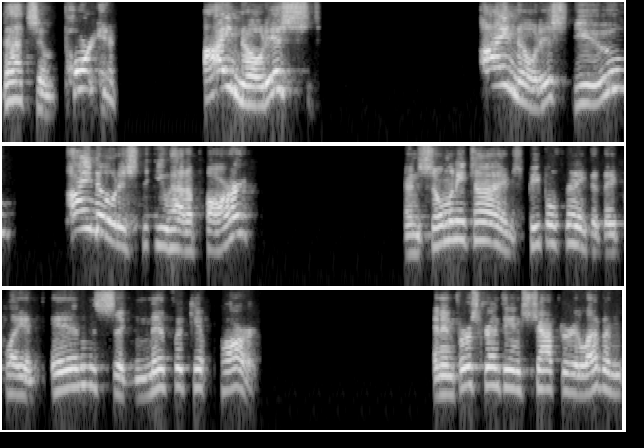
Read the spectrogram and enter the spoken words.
that's important. I noticed. I noticed you. I noticed that you had a part. And so many times people think that they play an insignificant part. And in 1 Corinthians chapter 11,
